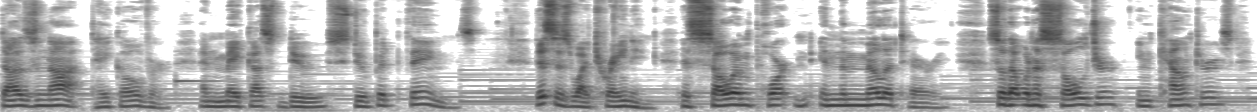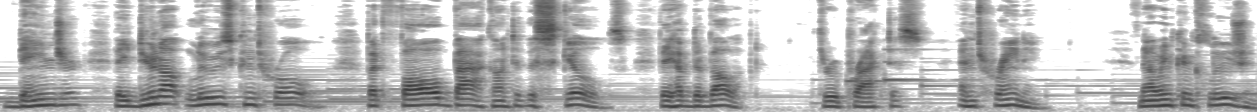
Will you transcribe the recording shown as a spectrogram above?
does not take over and make us do stupid things. This is why training is so important in the military, so that when a soldier encounters danger, they do not lose control, but fall back onto the skills they have developed through practice and training. Now, in conclusion,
